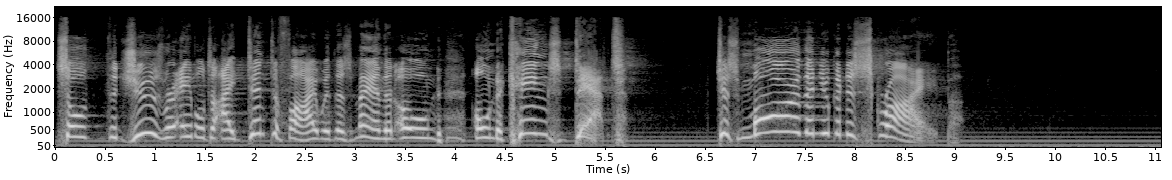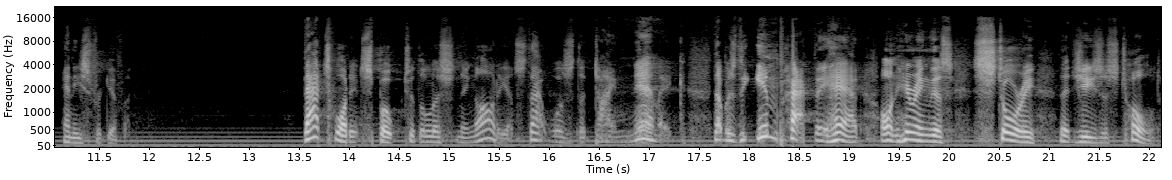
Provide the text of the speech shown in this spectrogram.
So the Jews were able to identify with this man that owned, owned a king's debt, just more than you could describe. And he's forgiven. That's what it spoke to the listening audience. That was the dynamic, that was the impact they had on hearing this story that Jesus told.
